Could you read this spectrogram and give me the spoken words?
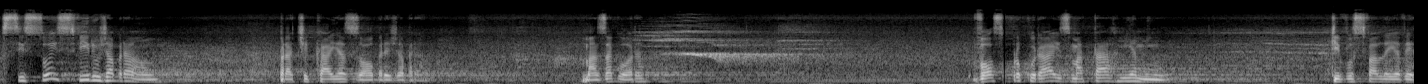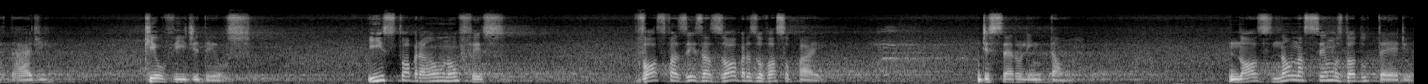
Se sois filhos de Abraão, praticai as obras de Abraão. Mas agora, vós procurais matar-me a mim, que vos falei a verdade, que ouvi de Deus. Isto Abraão não fez. Vós fazeis as obras do vosso pai. Disseram-lhe então: Nós não nascemos do adultério,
